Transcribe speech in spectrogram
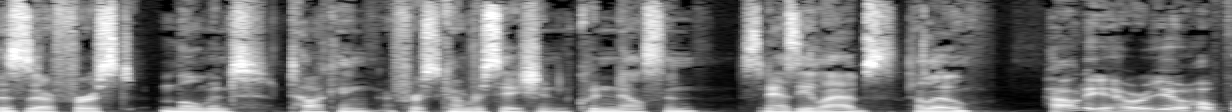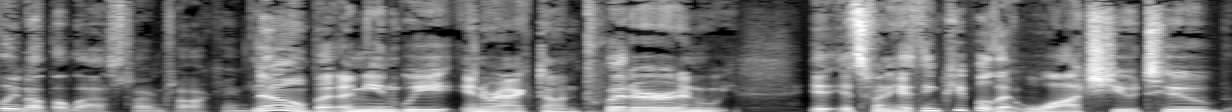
this is our first moment talking, our first conversation. Quinn Nelson, Snazzy Labs. Hello. Howdy, how are you? Hopefully not the last time talking. No, but I mean, we interact on Twitter and we, it, it's funny. I think people that watch YouTube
